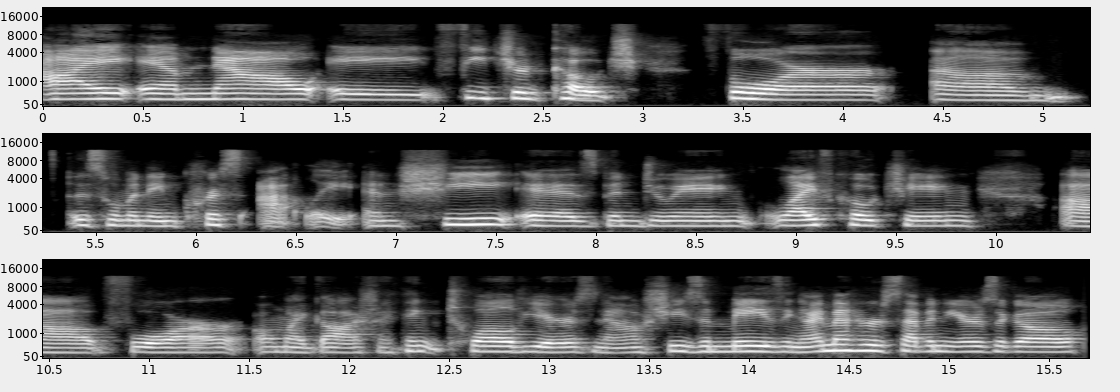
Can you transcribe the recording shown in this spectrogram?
I am now a featured coach for um, this woman named Chris Atley, and she has been doing life coaching uh, for oh my gosh, I think 12 years now. She's amazing. I met her seven years ago.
